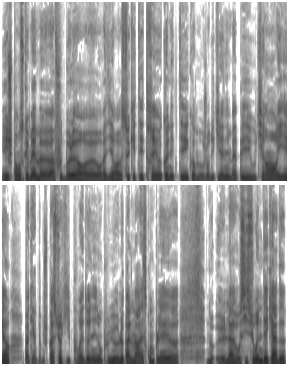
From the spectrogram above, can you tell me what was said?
et je pense que même un footballeur, on va dire ceux qui étaient très connectés comme aujourd'hui Kylian Mbappé ou Thierry Henry hier, pas, je suis pas sûr qu'ils pourraient donner non plus le palmarès complet là aussi sur une décade,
